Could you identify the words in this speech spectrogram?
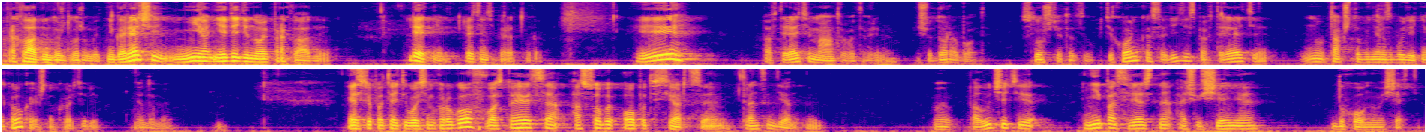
Прохладный душ должен быть. Не горячий, не, не ледяной, прохладный. Летний, летняя температура. И повторяйте мантру в это время, еще до работы. Слушайте этот звук. Тихонько садитесь, повторяйте. Ну, так, чтобы не разбудить никого, конечно, в квартире, я думаю. Если вы повторяете 8 кругов, у вас появится особый опыт в сердце, трансцендентный. Вы получите непосредственно ощущение духовного счастья.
